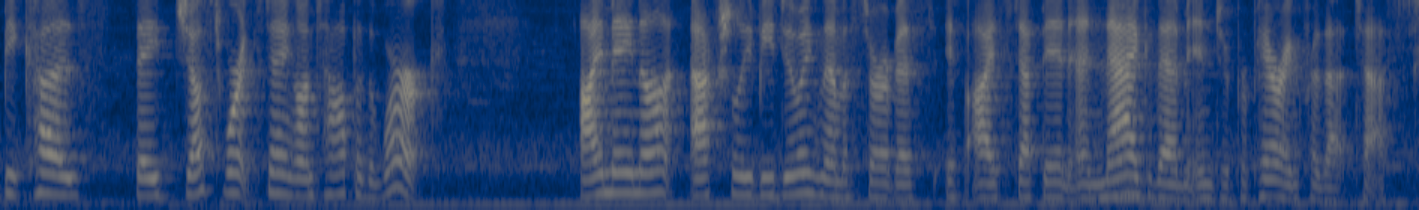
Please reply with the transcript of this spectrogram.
because they just weren't staying on top of the work, I may not actually be doing them a service if I step in and nag them into preparing for that test.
